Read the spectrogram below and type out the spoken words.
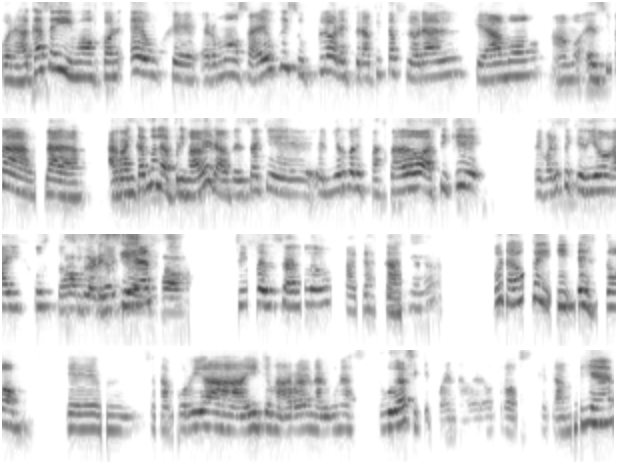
Bueno, acá seguimos con Euge, hermosa. Euge y sus flores, terapista floral que amo, amo. Encima, nada, arrancando la primavera, pensá que el miércoles pasado, así que me parece que dio ahí justo. sin pensarlo, acá está. Bueno, Euge, y esto, que mm, se me ocurría ahí que me agarraron algunas dudas y que pueden haber otros que también.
